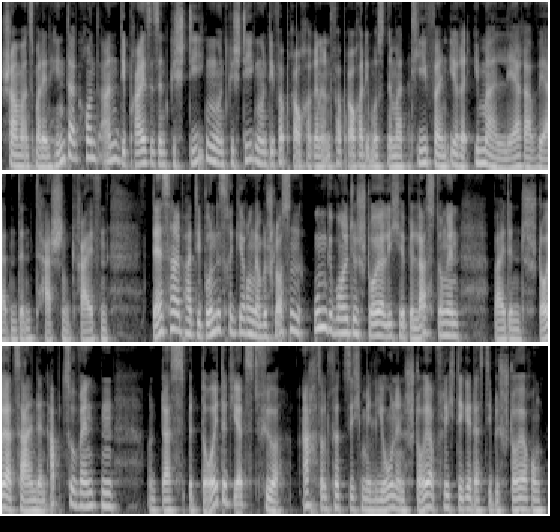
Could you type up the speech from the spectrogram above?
Schauen wir uns mal den Hintergrund an. Die Preise sind gestiegen und gestiegen und die Verbraucherinnen und Verbraucher, die mussten immer tiefer in ihre immer leerer werdenden Taschen greifen. Deshalb hat die Bundesregierung dann beschlossen, ungewollte steuerliche Belastungen bei den Steuerzahlenden abzuwenden. Und das bedeutet jetzt für 48 Millionen Steuerpflichtige, dass die Besteuerung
